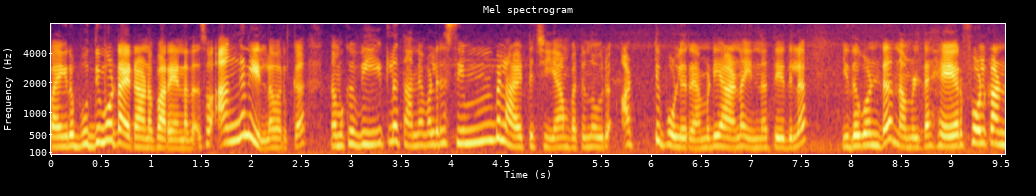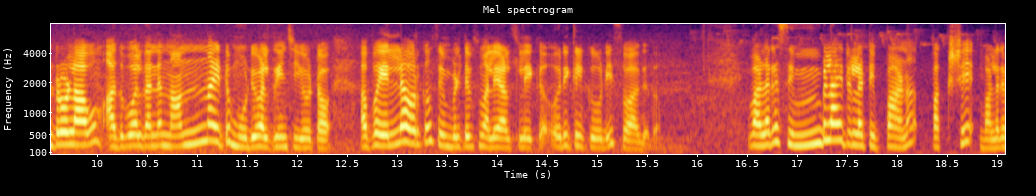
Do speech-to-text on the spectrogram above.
ഭയങ്കര ബുദ്ധിമുട്ടായിട്ടാണ് പറയേണ്ടത് സോ അങ്ങനെയുള്ളവർക്ക് നമുക്ക് വീട്ടിൽ തന്നെ വളരെ സിമ്പിളായിട്ട് ചെയ്യാൻ പറ്റുന്ന ഒരു അടിപൊളി റെമഡിയാണ് ഇന്നത്തേതിൽ ഇതുകൊണ്ട് നമ്മളുടെ ഹെയർ ഫോൾ കൺട്രോൾ ആവും അതുപോലെ തന്നെ നന്നായിട്ട് മുടി വളരുകയും ചെയ്യും കേട്ടോ. അപ്പോൾ എല്ലാവർക്കും സിമ്പിൾ ടിപ്സ് മലയാളത്തിലേക്ക് ഒരിക്കൽ കൂടി സ്വാഗതം. വളരെ സിമ്പിളായിട്ടുള്ള ടിപ്പാണ് പക്ഷേ വളരെ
